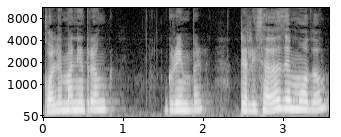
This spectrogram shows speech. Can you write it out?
Coleman y Greenberg, realizadas de modo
